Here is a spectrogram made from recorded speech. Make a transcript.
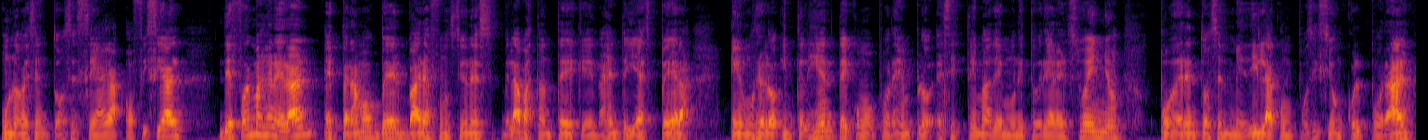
Una vez entonces se haga oficial, de forma general, esperamos ver varias funciones, ¿verdad? Bastante que la gente ya espera en un reloj inteligente, como por ejemplo el sistema de monitorear el sueño, poder entonces medir la composición corporal,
